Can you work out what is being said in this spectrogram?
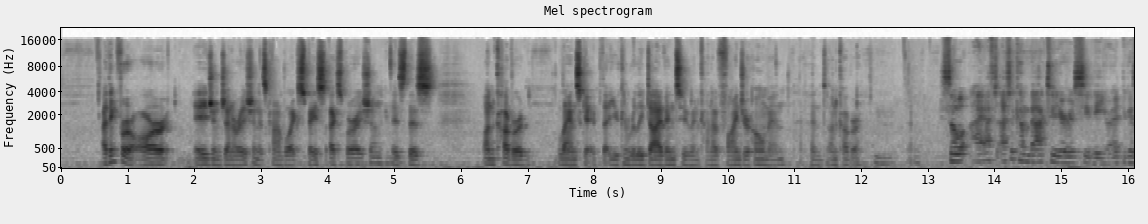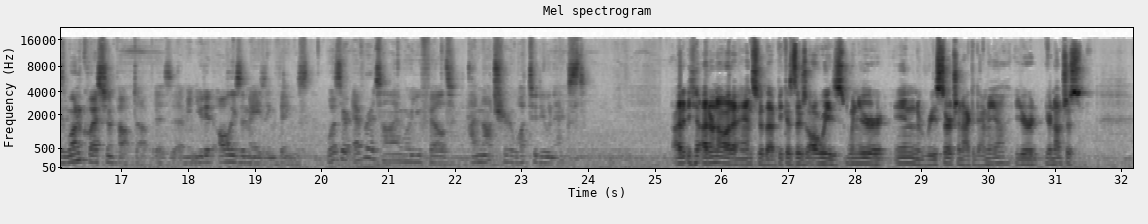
I think for our age and generation, it's kind of like space exploration. Mm-hmm. It's this uncovered landscape that you can really dive into and kind of find your home in and uncover. Mm-hmm. So I have, to, I have to come back to your CV, right? Because one question popped up is, I mean, you did all these amazing things. Was there ever a time where you felt, I'm not sure what to do next? I, I don't know how to answer that because there's always when you're in research and academia, you're you're not just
